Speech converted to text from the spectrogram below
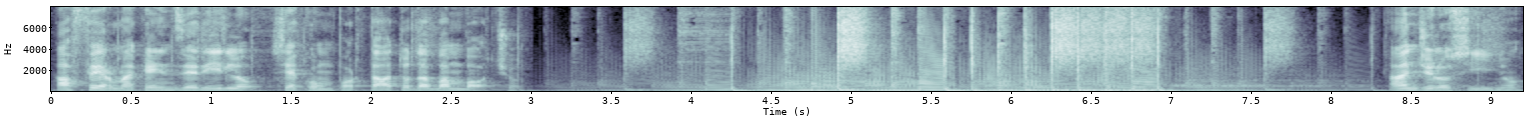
afferma che Inzerillo si è comportato da bamboccio. Angelo Sino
